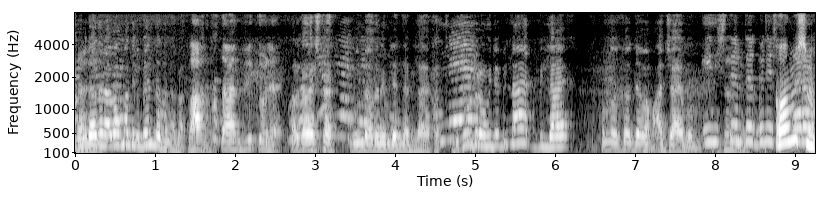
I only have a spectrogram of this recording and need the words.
Sen de adına bakmadın ben de adına bak. Baktık da dedik öyle. Arkadaşlar bunun adını bilenler bir like atsın. Bir durdurun video bir like bir like. Bundan sonra devam acayip olmuş. Eniştem de güneş Olmuş mu?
